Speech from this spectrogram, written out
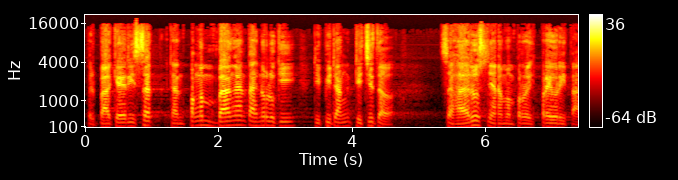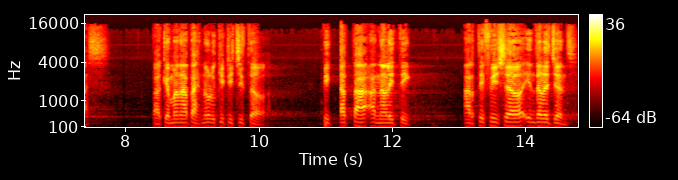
berbagai riset dan pengembangan teknologi di bidang digital seharusnya memperoleh prioritas. Bagaimana teknologi digital, big data analitik, artificial intelligence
